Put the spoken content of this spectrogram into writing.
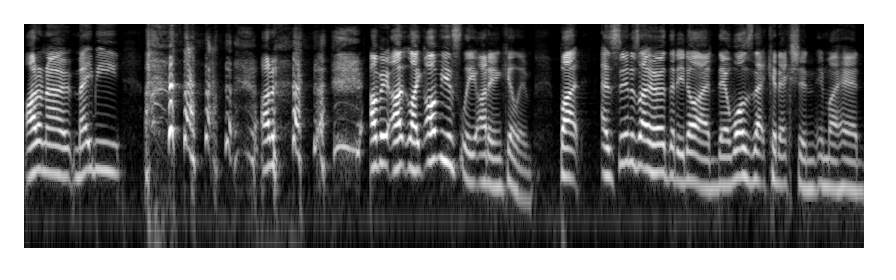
I don't know, maybe. I, don't, I mean, I, like obviously I didn't kill him, but as soon as I heard that he died, there was that connection in my head.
